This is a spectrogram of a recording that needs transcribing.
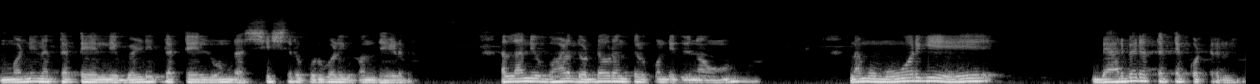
ಮಣ್ಣಿನ ತಟ್ಟೆಯಲ್ಲಿ, ಬೆಳ್ಳಿ ತಟ್ಟೆಯಲ್ಲಿ ಉಂಡ ಶಿಷ್ಯರು ಗುರುಗಳಿಗೆ ಬಂದು ಹೇಳಿದ್ರು. ಅಲ್ಲ, ನೀವು ಬಹಳ ದೊಡ್ಡವ್ರಂತ ತಿಳ್ಕೊಂಡಿದ್ವಿ ನಾವು. ನಮ್ಮ ಮೂವರಿಗೆ ಬ್ಯಾರೆ ಬೇರೆ ತಟ್ಟೆ ಕೊಟ್ರಿ ನೀವು.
